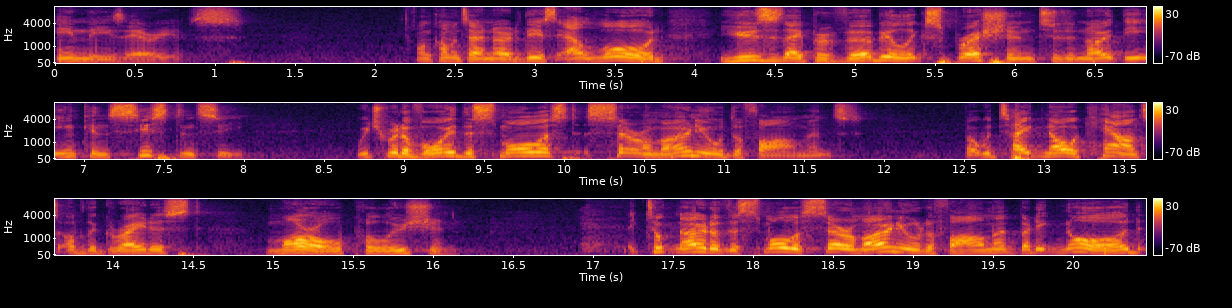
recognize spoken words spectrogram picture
in these areas. One commentator noted this Our Lord uses a proverbial expression to denote the inconsistency, which would avoid the smallest ceremonial defilements, but would take no account of the greatest moral pollution. They took note of the smallest ceremonial defilement, but ignored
